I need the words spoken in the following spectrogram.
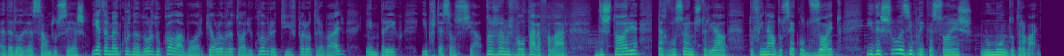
uh, da delegação do SES, e é também coordenador do Colabor, que é o Laboratório Colaborativo para o Trabalho, Emprego e Proteção Social. Nós vamos voltar a falar de história da Revolução Industrial do final do século XVIII e das suas implicações no mundo do trabalho.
